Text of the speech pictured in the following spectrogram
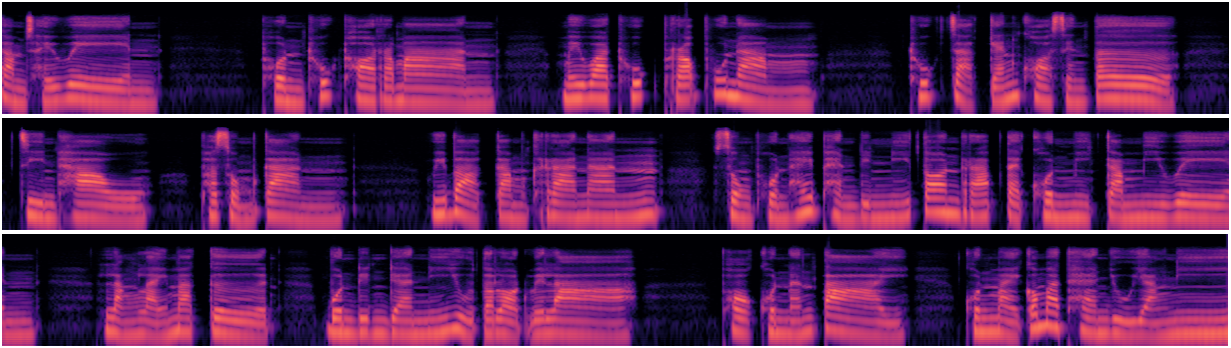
กรรมใช้เวรทนทุกทรมาน ไม่ว่าทุกเพราะผู้นำ ทุกจากแก๊งคอร์เซนเตอร์ จีนเทา ผสมกัน วิบากกรรมครานั้น ส่งผลให้แผ่นดินนี้ต้อนรับแต่คนมีกรรมมีเวรหลังไหลมาเกิด บนดินแดนนี้อยู่ตลอดเวลา พอคนนั้นตาย คนใหม่ก็มาแทนอยู่อย่างนี้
